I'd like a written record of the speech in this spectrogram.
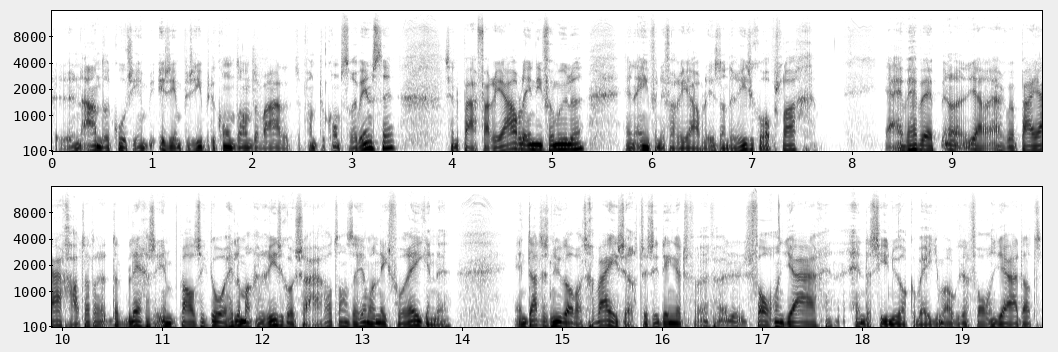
een aandeelkoers is in principe de constante waarde van toekomstige winsten. Er zijn een paar variabelen in die formule. En een van de variabelen is dan de risicoopslag. Ja, en we hebben eh, ja, eigenlijk een paar jaar gehad dat, dat beleggers in bepaalde sectoren helemaal geen risico's zagen, althans er helemaal niks voor rekenden. En dat is nu wel wat gewijzigd. Dus ik denk dat volgend jaar, en dat zie je nu ook een beetje, maar ook dat volgend jaar dat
